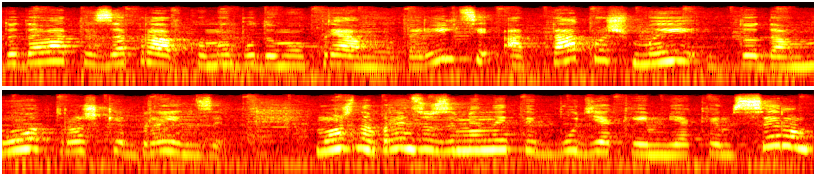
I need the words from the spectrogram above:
Додавати заправку ми будемо прямо у тарільці, а також ми додамо трошки бринзи. Можна бринзу замінити будь-яким м'яким сиром.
